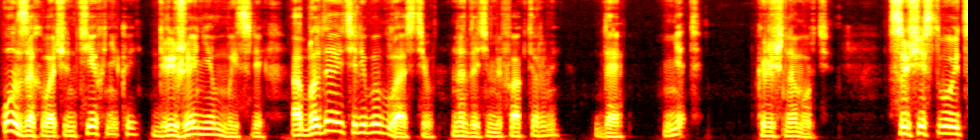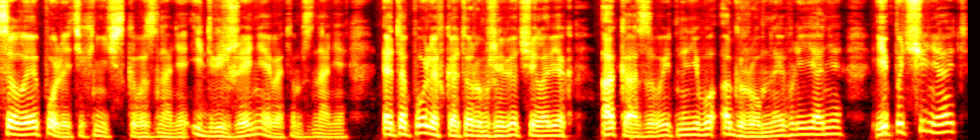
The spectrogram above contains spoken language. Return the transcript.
Он захвачен техникой, движением мысли. Обладаете ли вы властью над этими факторами? Д. Нет. Кришнамурти. Существует целое поле технического знания и движения в этом знании. Это поле, в котором живет человек, оказывает на него огромное влияние и подчиняет,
